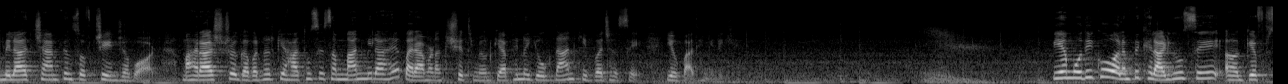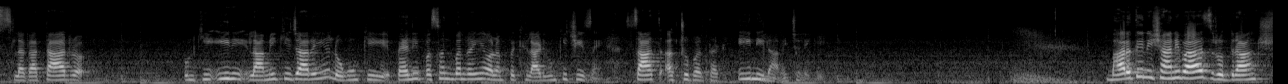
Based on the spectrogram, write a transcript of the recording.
मिला champions of change award Maharashtra governor के हाथों से सम्मान मिला है। पर्यावरण क्षेत्र में उनके अभिन्न योगदान की वजह से ये उपाधि मिली है। पीएम मोदी को ओलंपिक खिलाड़ियों से गिफ्ट्स लगातार उनकी ई नीलामी की जा रही है। लोगों की पहली पसंद बन रही है ओलंपिक खिलाड़ियों की चीज़ें। सात अक्टूबर तक ई नीलामी चलेगी। भारतीय निशानेबाज रुद्रांश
